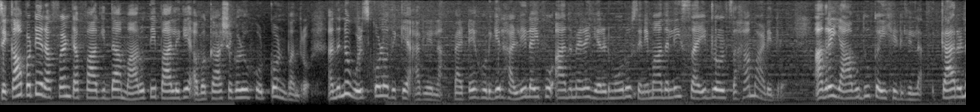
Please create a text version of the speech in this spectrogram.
ಸಿಕ್ಕಾಪಟ್ಟೆ ರಫ್ ಅಂಡ್ ಟಫ್ ಆಗಿದ್ದ ಮಾರುತಿ ಪಾಲಿಗೆ ಅವಕಾಶಗಳು ಹುಡ್ಕೊಂಡು ಬಂದ್ರು. ಅದನ್ನು ಉಳಿಸ್ಕೊಳ್ಳೋದಕ್ಕೆ ಆಗಲಿಲ್ಲ. ಪೇಟೆ ಹುಡುಗಿರ್ ಹಳ್ಳಿ ಲೈಫು ಆದಮೇಲೆ ಎರಡು ಮೂರು ಸಿನಿಮಾದಲ್ಲಿ ಸೈಡ್ ರೋಲ್ ಸಹ ಮಾಡಿದ್ರು. ಆದರೆ ಯಾವುದೂ ಕೈ ಹಿಡಿಲಿಲ್ಲ. ಕಾರಣ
